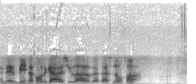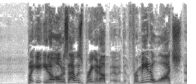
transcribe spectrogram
And then beating up on the guys you love, that, that's no fun. But you know, Otis, I was bringing up uh, for me to watch uh,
